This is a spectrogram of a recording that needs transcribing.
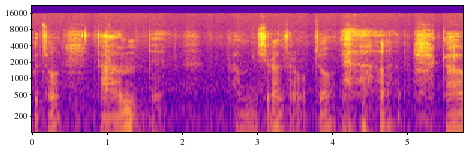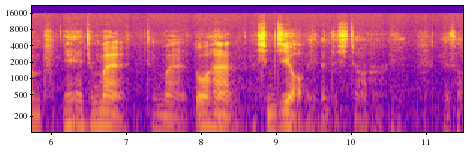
그렇죠? 감, 예, 감 싫어하는 사람 없죠? 감, 예, 정말 정말 또한 심지어 이런 뜻이죠. 그래서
